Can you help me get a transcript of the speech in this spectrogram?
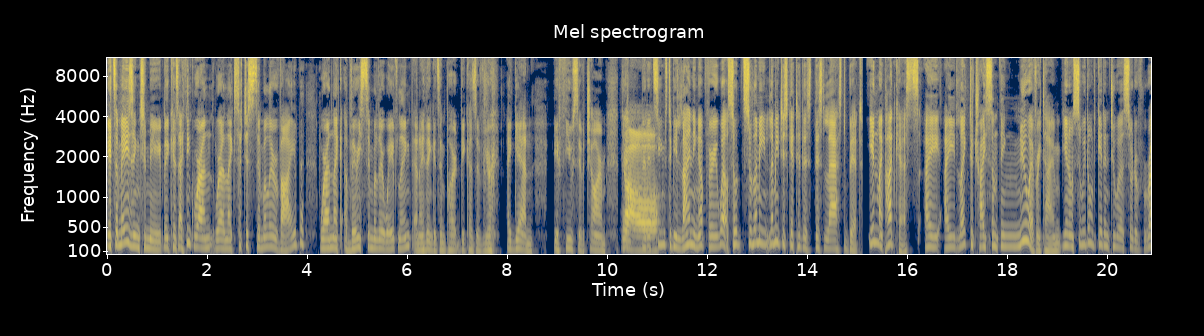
it's amazing to me because I think we're on we're on like such a similar vibe. We're on like a very similar wavelength, and I think it's in part because of your again effusive charm that, that it seems to be lining up very well. So so let me let me just get to this this last bit. In my podcasts, I I like to try something new every time, you know, so we don't get into a sort of rut.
